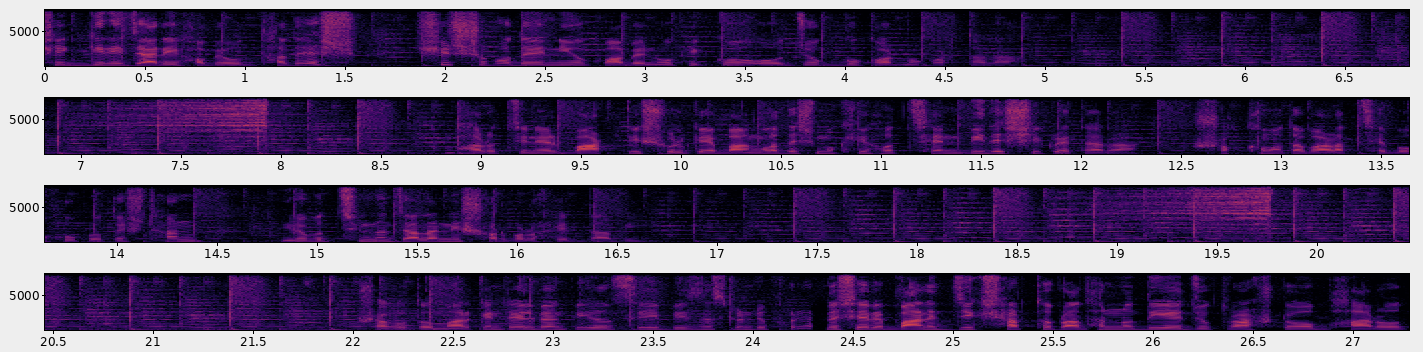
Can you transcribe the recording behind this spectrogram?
শিগগিরই জারি হবে অধ্যাদেশ। শীর্ষ পদে নিয়োগ পাবেন অভিজ্ঞ ও যোগ্য কর্মকর্তারা। ভারত চীনের বাড়তি শুল্কে বাংলাদেশমুখী হচ্ছেন বিদেশি ক্রেতারা। সক্ষমতা বাড়াচ্ছে বহু প্রতিষ্ঠান নিরবচ্ছিন্ন জ্বালানি সরবরাহের দাবি। স্বাগত। Mercantile Bank PLC business twenty ফোরে দেশের বাণিজ্যিক স্বার্থ প্রাধান্য দিয়ে যুক্তরাষ্ট্র, ভারত,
